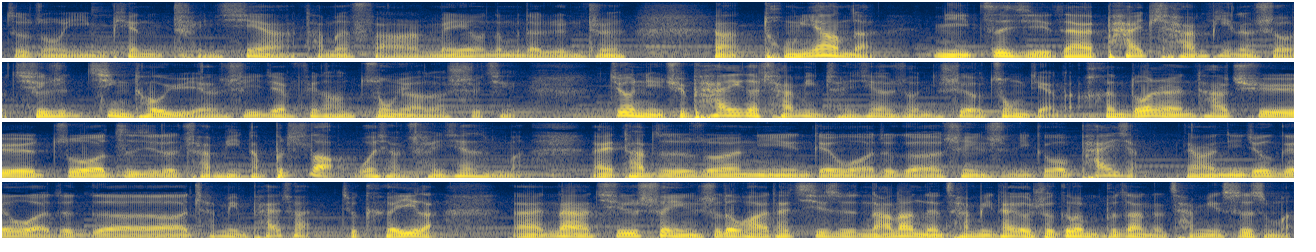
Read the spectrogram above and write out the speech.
这种影片的呈现啊，他们反而没有那么的认真。啊同样的，你自己在拍产品的时候，其实镜头语言是一件非常重要的事情。就你去拍一个产品呈现的时候，你是有重点的。很多人他去做自己的产品，他不知道我想呈现什么，哎，他只是说你给我这个摄影师，你给我拍一下啊，你就给我这个产品拍出来就可以了。哎，那其实摄影师的话，他其实拿到你的产品，他有时候根本不知道你的产品是什么，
